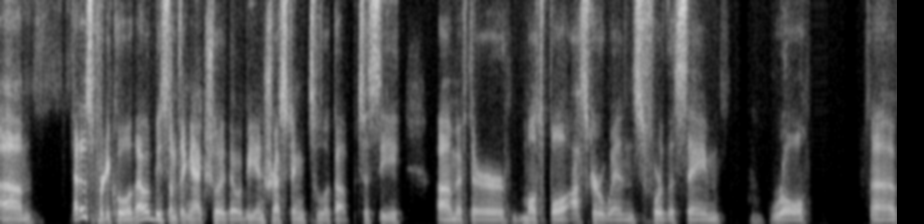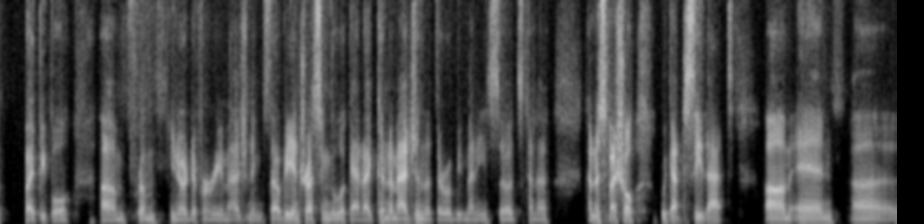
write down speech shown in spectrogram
um, that is pretty cool. That would be something actually that would be interesting to look up to see um, if there are multiple Oscar wins for the same role uh, by people um, from you know different reimaginings. That would be interesting to look at. I couldn't imagine that there would be many, so it's kind of kind of special. We got to see that, um, and uh,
